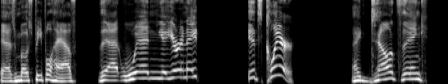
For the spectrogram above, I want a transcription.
as most people have, that when you urinate, it's clear. I don't think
